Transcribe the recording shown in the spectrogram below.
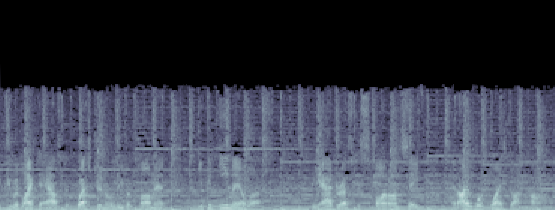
If you would like to ask a question or leave a comment, you can email us. The address is spotonsafety at iworkwise.com.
